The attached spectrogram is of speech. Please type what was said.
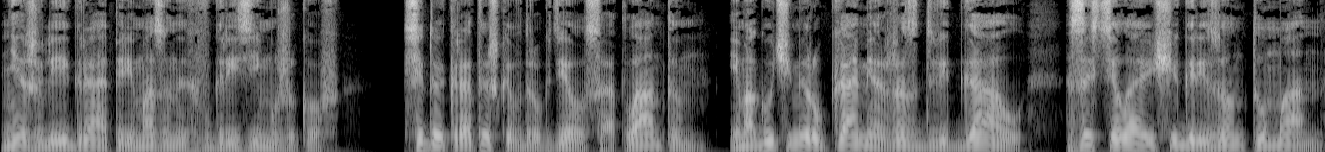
нежели игра перемазанных в грязи мужиков. Седой коротышка вдруг делался атлантом и могучими руками раздвигал застилающий горизонт туман.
